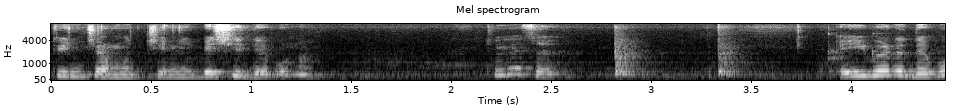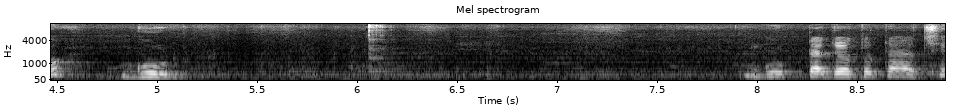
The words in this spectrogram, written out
তিন চামচ চিনি, বেশি দেব না, ঠিক আছে? এইবারে দেব গুড়। গুড়টা যতটা আছে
